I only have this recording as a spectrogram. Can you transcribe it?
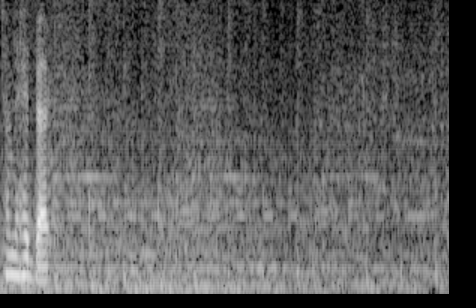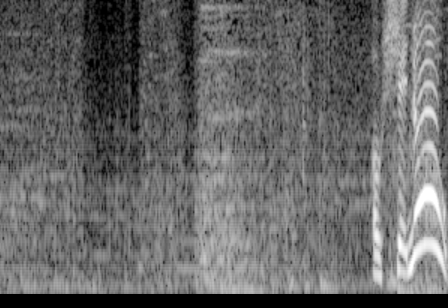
time to head back. Oh shit, no!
